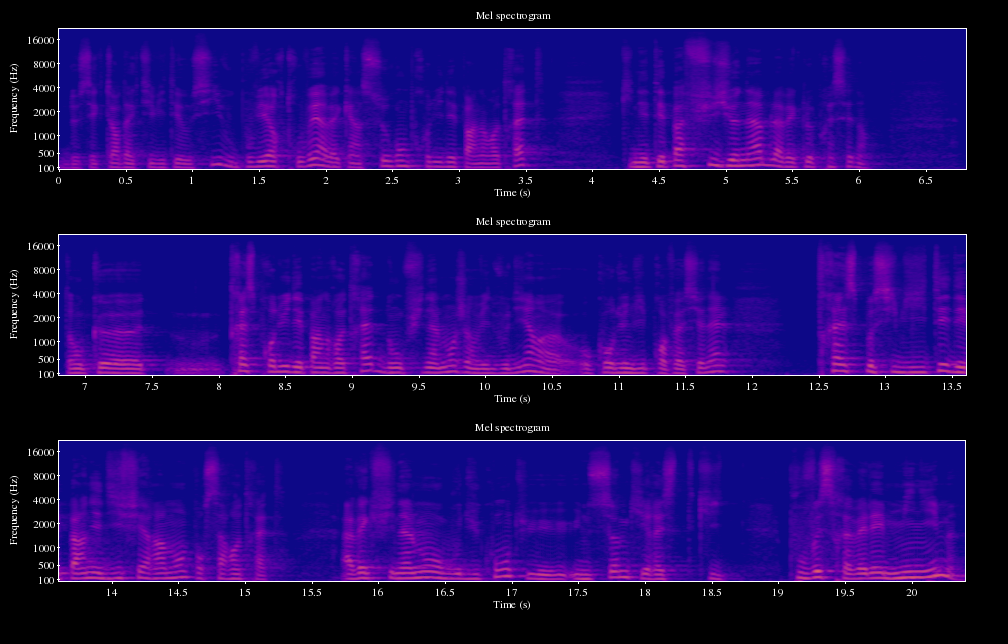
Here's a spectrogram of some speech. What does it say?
de secteur d'activité aussi, vous pouviez retrouver avec un second produit d'épargne retraite qui n'était pas fusionnable avec le précédent. Donc 13 euh, produits d'épargne retraite, donc finalement j'ai envie de vous dire, au cours d'une vie professionnelle, 13 possibilités d'épargner différemment pour sa retraite. Avec finalement au bout du compte une somme qui, pouvait se révéler minime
